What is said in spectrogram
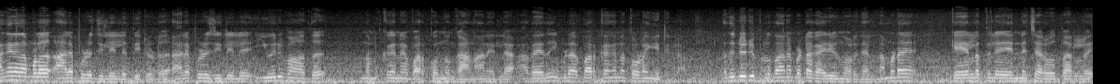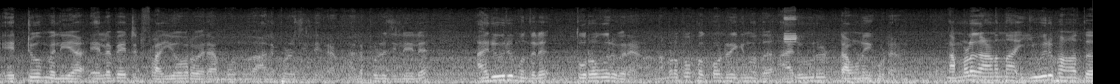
അങ്ങനെ നമ്മൾ ആലപ്പുഴ ജില്ലയിൽ എത്തിയിട്ടുണ്ട്. ആലപ്പുഴ ജില്ലയിൽ ഈ ഒരു ഭാഗത്ത് നമുക്കങ്ങനെ വർക്കൊന്നും കാണാനില്ല. അതായത് ഇവിടെ വർക്ക് അങ്ങനെ തുടങ്ങിയിട്ടില്ല. അതിന്റെ ഒരു പ്രധാനപ്പെട്ട കാര്യം എന്ന് പറഞ്ഞാൽ നമ്മുടെ കേരളത്തിലെ എൻ എച്ച് അറുപത്താറിൽ ഏറ്റവും വലിയ എലവേറ്റഡ് ഫ്ലൈ ഓവർ വരാൻ പോകുന്നത് ആലപ്പുഴ ജില്ലയിലാണ്. ആലപ്പുഴ ജില്ലയിൽ അരൂർ മുതൽ തുറവൂർ വരെയാണ്. നമ്മളിപ്പോൾ പൊയ്ക്കൊണ്ടിരിക്കുന്നത് അരൂർ ടൗണിൽ കൂടെയാണ്. നമ്മൾ കാണുന്ന ഈ ഒരു ഭാഗത്ത്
